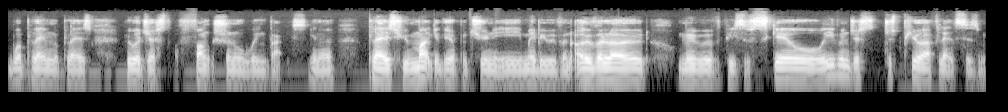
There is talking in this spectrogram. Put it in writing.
we're playing with players who are just functional wing backs. You know, players who might get the opportunity, maybe with an overload, maybe with a piece of skill, or even just just pure athleticism.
